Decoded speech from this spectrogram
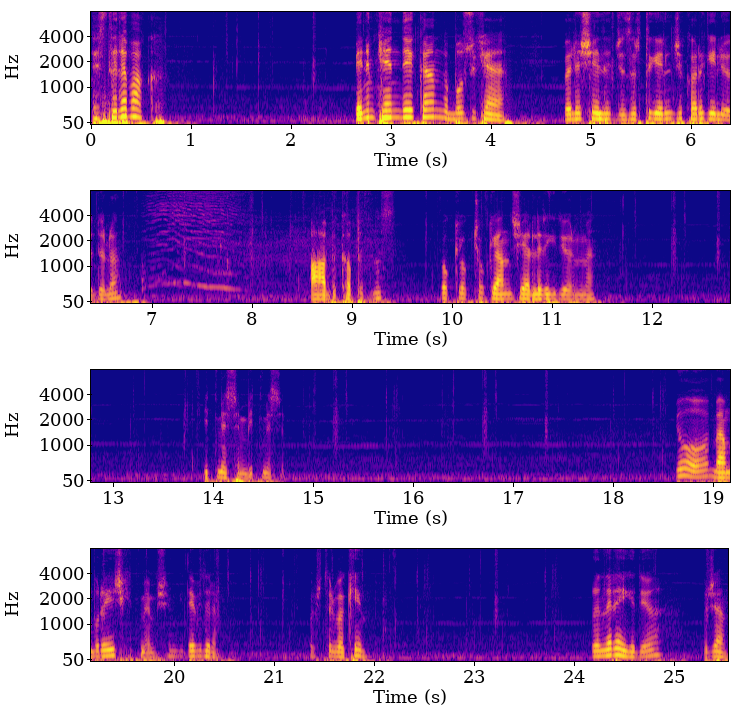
Seslere bak. Benim kendi ekranım da bozuk ha. Böyle şeyle cızırtı gelince karı geliyordu lan. Abi kapıt nasıl? Yok yok çok yanlış yerlere gidiyorum ben. Bitmesin bitmesin. Yo ben buraya hiç gitmemişim. Gidebilirim. Koştur bakayım. Bura nereye gidiyor? Hocam.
